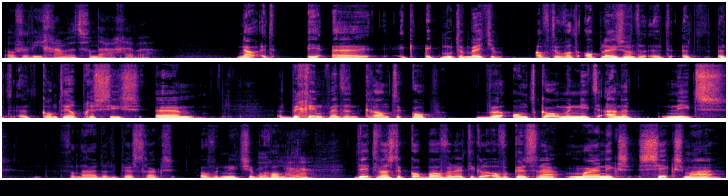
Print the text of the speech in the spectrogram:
Over wie gaan we het vandaag hebben? Nou, het, eh, ik, ik moet een beetje af en toe wat oplezen, want het, het, het, het komt heel precies. Ehm, het begint met een krantenkop. We ontkomen niet aan het niets. Vandaar dat ik daar straks over Nietzsche begon. Ja. Dit was de kop boven een artikel over kunstenaar Marnix Sixma.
